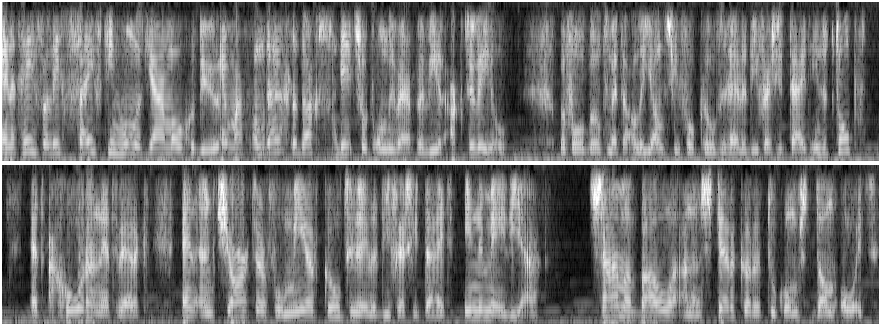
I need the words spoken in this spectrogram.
En het heeft wellicht 1500 jaar mogen duren, maar vandaag de dag zijn dit soort onderwerpen weer actueel. Bijvoorbeeld met de Alliantie voor Culturele Diversiteit in de top, het Agora-netwerk en een charter voor meer culturele diversiteit in de media. Samen bouwen aan een sterkere toekomst dan ooit.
